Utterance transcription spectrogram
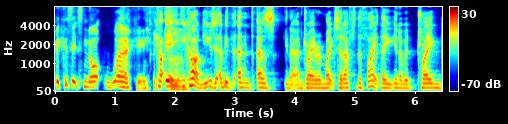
because it's not working. You can't, yeah, you- Hmm. you can't use it. I mean, and as you know, Andrea and Mike said after the fight, they you know were trying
